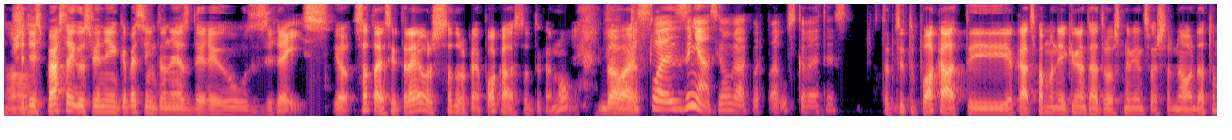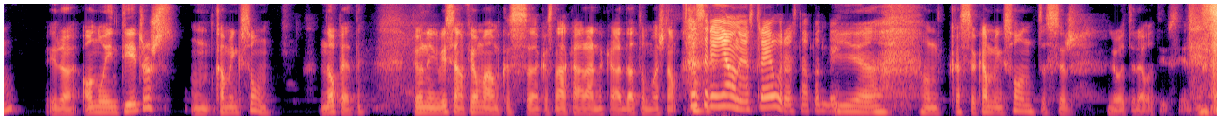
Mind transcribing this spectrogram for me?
Uh, Šis pārsteigums vienīgi, kāpēc viņi to neizdarīja uzreiz. jau sataisīt reizes, sadrukāja pakāstu. Tā kā, nu, davai. Tas, lai ziņās ilgāk var uzkavēties. Starp citu, plakāti, ja kāds pamanīja, ka kinotētros neviens vairs ar nav ar datumu, ir uh, Only in Theaters un Coming Soon. Nopietni. Pilnīgi visām filmām, kas, uh, kas nāk ārā, nekāda datuma vairs nav. Tas arī jaunajos traileros tāpat bija. Jā, un kas ir Coming Soon, tas ir ļoti relatīvs jēdziens.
